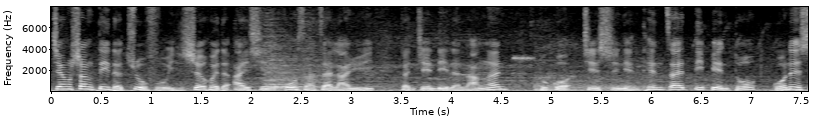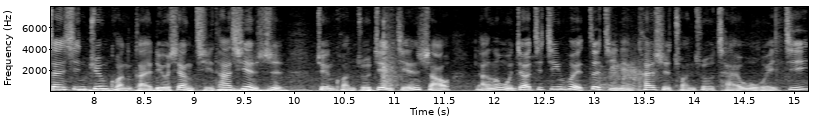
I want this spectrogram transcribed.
将上帝的祝福与社会的爱心播撒在蓝屿，更建立了朗恩。不过近十年天灾地变多，国内善心捐款改流向其他县市，捐款逐渐减少。朗恩文教基金会这几年开始传出财务危机。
